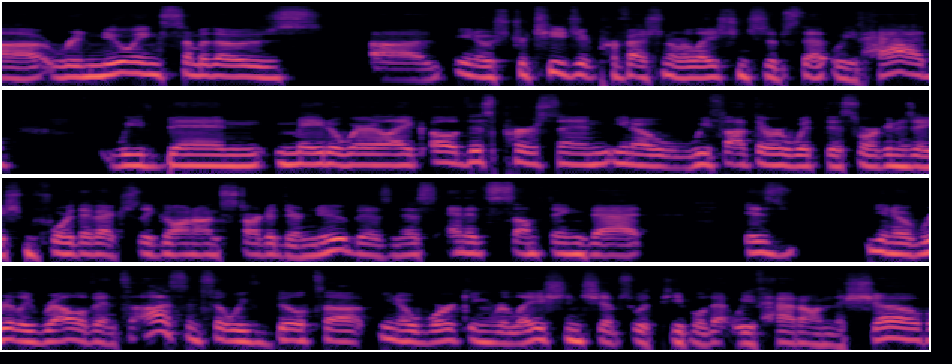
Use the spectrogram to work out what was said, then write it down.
uh, renewing some of those, uh, you know, strategic professional relationships that we've had, we've been made aware like, oh, this person, you know, we thought they were with this organization before they've actually gone on started their new business, and it's something that is you know really relevant to us and so we've built up you know working relationships with people that we've had on the show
